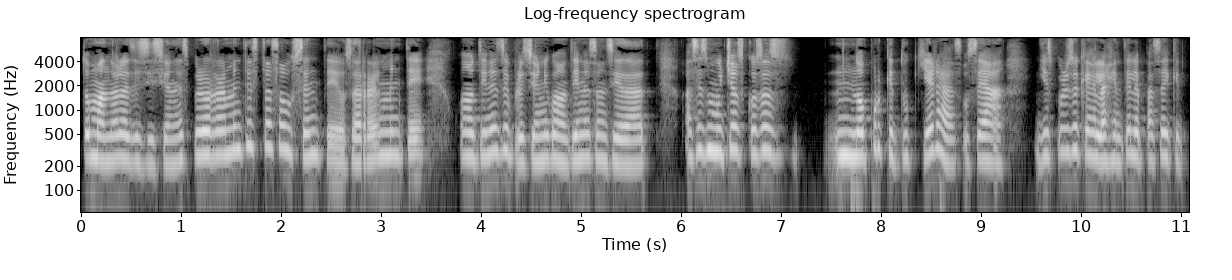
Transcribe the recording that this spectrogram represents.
tomando las decisiones, pero realmente estás ausente, o sea, realmente cuando tienes depresión y cuando tienes ansiedad, haces muchas cosas no porque tú quieras, o sea, y es por eso que a la gente le pasa que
